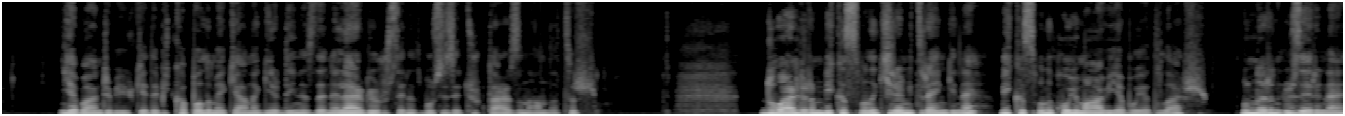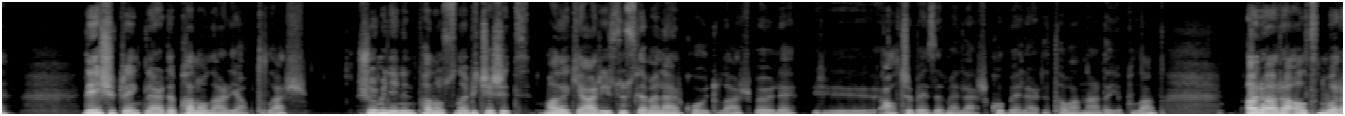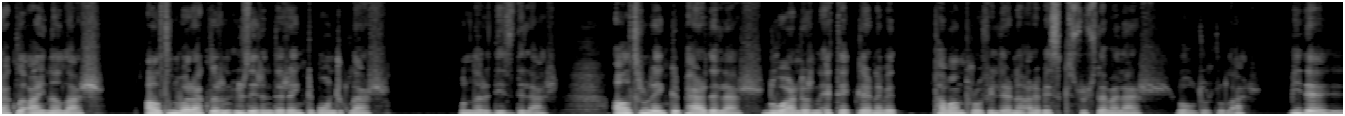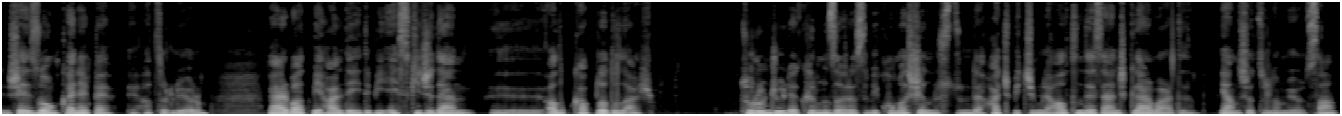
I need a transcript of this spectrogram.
Yabancı bir ülkede bir kapalı mekana girdiğinizde neler görürseniz bu size Türk tarzını anlatır. Duvarların bir kısmını kiremit rengine, bir kısmını koyu maviye boyadılar. Bunların üzerine değişik renklerde panolar yaptılar. Şöminenin panosuna bir çeşit malakari süslemeler koydular. Böyle e, alçı bezemeler, kubbelerde, tavanlarda yapılan. Ara ara altın varaklı aynalar, altın varakların üzerinde renkli boncuklar bunları dizdiler. Altın renkli perdeler, duvarların eteklerine ve tavan profillerine arabesk süslemeler doldurdular. Bir de şezlong kanepe e, hatırlıyorum. Berbat bir haldeydi. Bir eskiciden e, alıp kapladılar. Turuncuyla kırmızı arası bir kumaşın üstünde haç biçimli altın desencikler vardı yanlış hatırlamıyorsam.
